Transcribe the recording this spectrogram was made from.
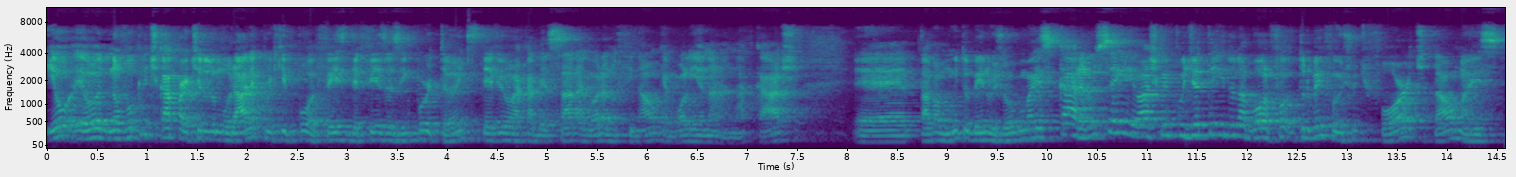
eu, eu não vou criticar a partida do Muralha, porque pô, fez defesas importantes, teve uma cabeçada agora no final, que a bola ia na, na caixa. É, tava muito bem no jogo, mas cara, não sei, eu acho que ele podia ter ido na bola. Foi, tudo bem, foi um chute forte e tal, mas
